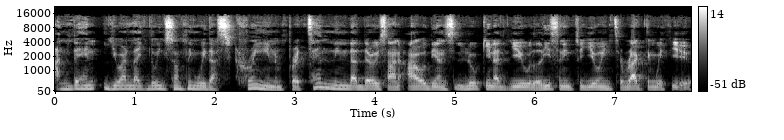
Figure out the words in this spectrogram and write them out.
and then you are like doing something with a screen, pretending that there is an audience looking at you, listening to you, interacting with you.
